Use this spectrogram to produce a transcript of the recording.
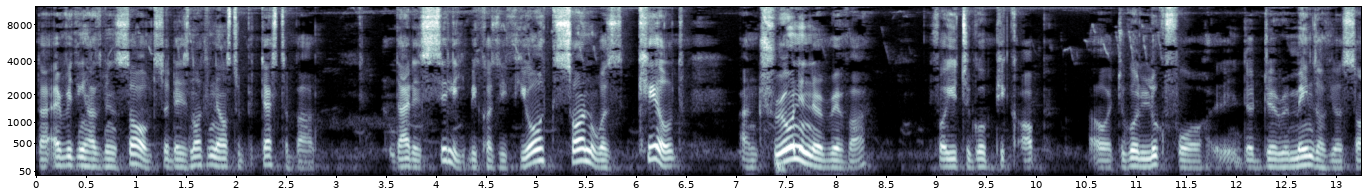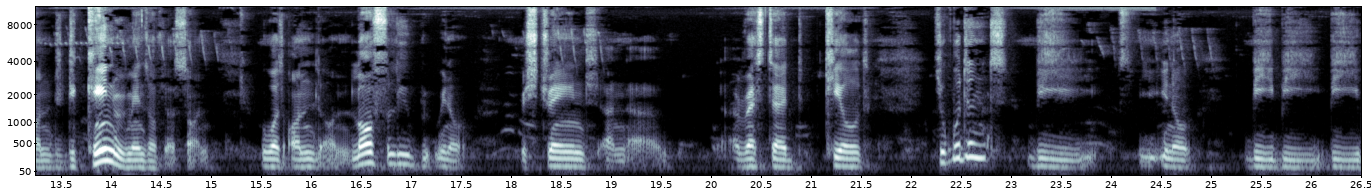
that everything has been solved. So there's nothing else to protest about. And that is silly because if your son was killed and thrown in a river for you to go pick up or to go look for the, the remains of your son, the decaying remains of your son, who was un, unlawfully, you know, restrained and uh, arrested, killed you wouldn't be you know be be be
